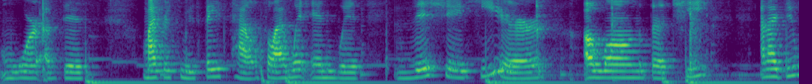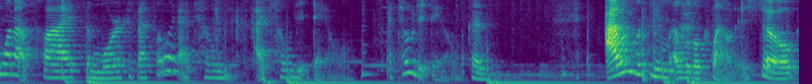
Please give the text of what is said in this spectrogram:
more of this Micro Smooth Face Palette. So I went in with this shade here along the cheeks. And I do want to apply some more because I feel like I toned, I toned it down. I toned it down because I was looking a little clownish. So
